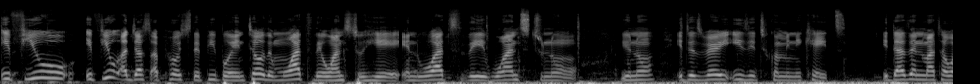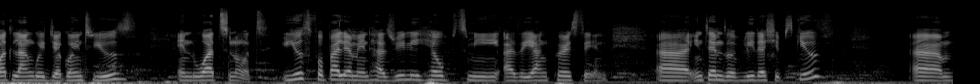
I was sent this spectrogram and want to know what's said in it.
if you if you just approach the people and tell them what they want to hear and what they want to know, you know, it is very easy to communicate. It doesn't matter what language you're going to use and what's not. Youth for Parliament has really helped me as a young person uh, in terms of leadership skills. Um,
